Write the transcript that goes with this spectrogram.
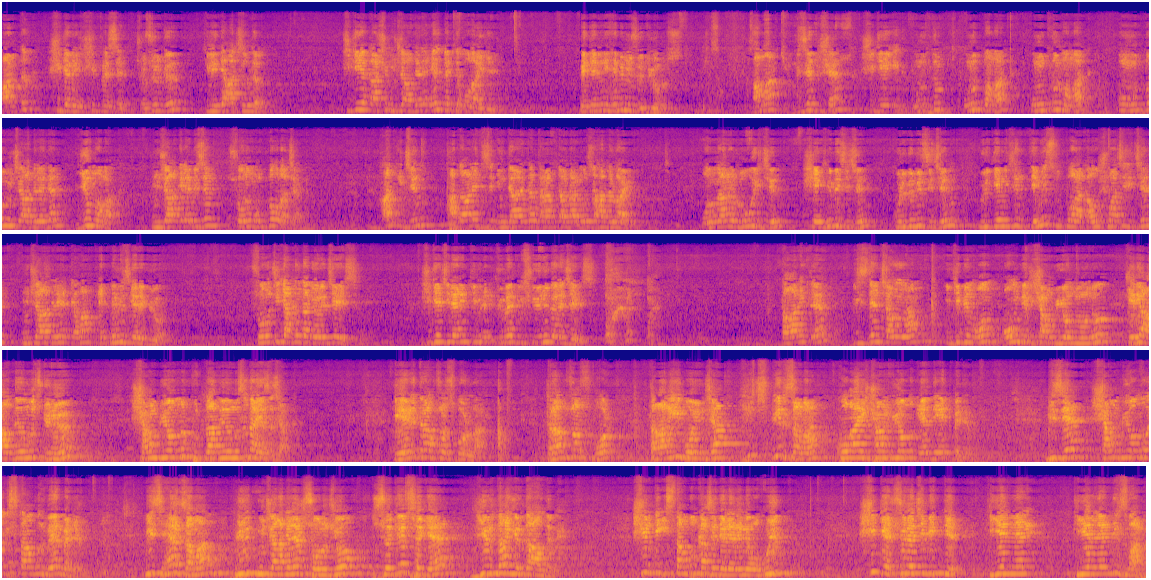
Artık şikenin şifresi çözüldü, kilidi açıldı. Şikiye karşı mücadele elbette kolay değil. Bedelini hepimiz ödüyoruz. Ama bize düşen şikiyi unutum, unutmamak, unutturmamak, bu mutlu mücadeleden yılmamak. Mücadelemizin sonu mutlu olacak. Hak için, adalet için intihar eden taraftarlarımızı hatırlayın. Onların ruhu için, şehrimiz için, kulübümüz için, ülkemizin temiz futbola kavuşması için mücadeleye devam etmemiz gerekiyor. Sonucu yakında göreceğiz. Şikecilerin küme, düştüğünü göreceğiz. Tarihle bizden çalınan 2010-11 şampiyonluğunu geri aldığımız günü şampiyonluk kutladığımızı da yazacak. Değerli Trabzonsporlular, Trabzonspor tarihi boyunca hiçbir zaman kolay şampiyonluk elde etmedi. Bize şampiyonluğu İstanbul vermedi. Biz her zaman büyük mücadeleler sonucu söge söge yırda yırda aldık. Şimdi İstanbul gazetelerini okuyup şike süreci bitti diyenler, diyenleriniz var.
